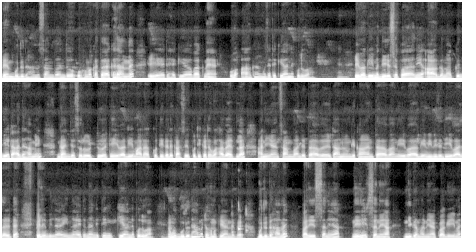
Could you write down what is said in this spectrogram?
දැන් බුදුදහම සම්බන්ධව ඔහොම කතා කරන්න ඒ ඇයට හැකියාවක් නැහැ. ඔය ආගම් වලට කියන්න පුළුවන්. ඒ වගේම දේශපාලනීය ආගමක් විදියට අදහමින් ගංජා සුරුට්ටුවට ඒ වගේම අරක්කු ටිකට කසෙප්පු ටිකට වහ වැටලා අනියන් සම්බන්ධතාවලට අනුන්ගේ කාන්තාවන් ඒ වගේ විවිධ දේවල් වලට පෙළඹිලා ඉන්න අයට නම් ඉතින් කියන්න පුළුවන්. නමුත් බුදුදහමට ඔහොම කියන්න බෑ. බුදුදහම පරිස්සනයක්, නිරීක්ෂණයක්, නිගමනයක් වගේම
